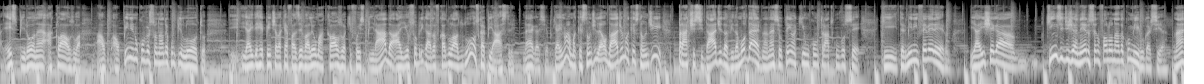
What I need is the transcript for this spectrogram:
a, expirou né, a cláusula, a Alpine não conversou nada com o piloto, e, e, aí de repente ela quer fazer valer uma cláusula que foi expirada, aí eu sou obrigado a ficar do lado do Oscar Piastri, né, Garcia? Porque aí não é uma questão de lealdade, é uma questão de praticidade da vida moderna, né? Se eu tenho aqui um contrato com você que termina em fevereiro, e aí chega 15 de janeiro você não falou nada comigo, Garcia, né?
